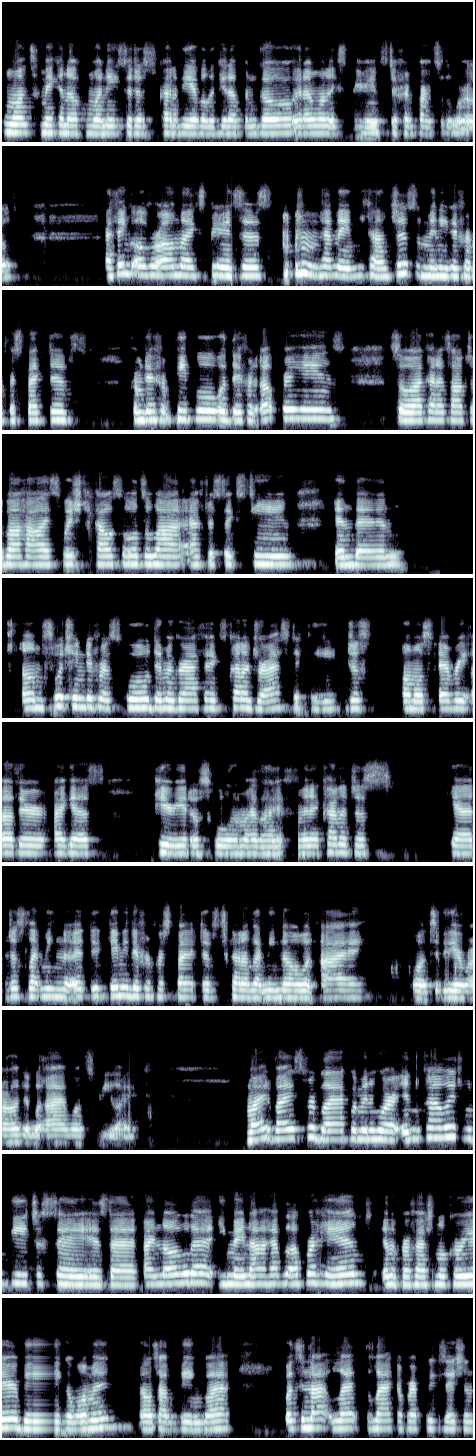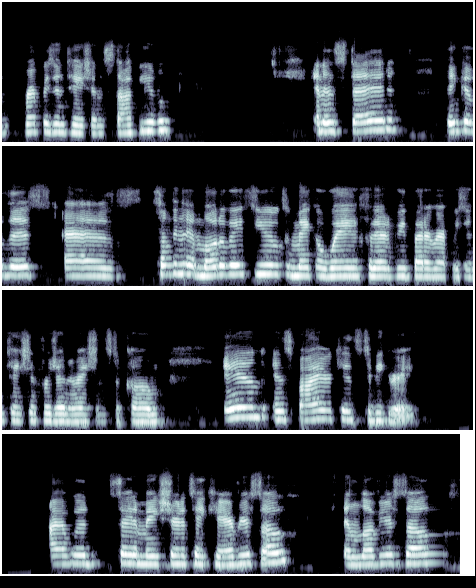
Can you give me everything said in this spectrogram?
want to make enough money to just kind of be able to get up and go, and I want to experience different parts of the world. I think overall my experiences have made me conscious of many different perspectives from different people with different upbringings. So I kind of talked about how I switched households a lot after 16 and then um, switching different school demographics kind of drastically, just almost every other, I guess, period of school in my life. And it kind of just, yeah, just let me know, it, it gave me different perspectives to kind of let me know what I want to be around and what I want to be like. My advice for Black women who are in college would be to say is that I know that you may not have the upper hand in a professional career being a woman on top of being Black, but to not let the lack of representation representation stop you. And instead, think of this as something that motivates you to make a way for there to be better representation for generations to come and inspire kids to be great. I would say to make sure to take care of yourself and love yourself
